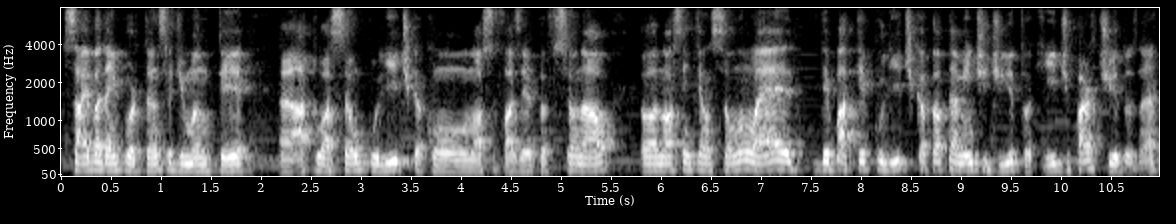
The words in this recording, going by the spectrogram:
saiba da importância de manter a atuação política com o nosso fazer profissional, a nossa intenção não é debater política propriamente dito aqui de partidos, né?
